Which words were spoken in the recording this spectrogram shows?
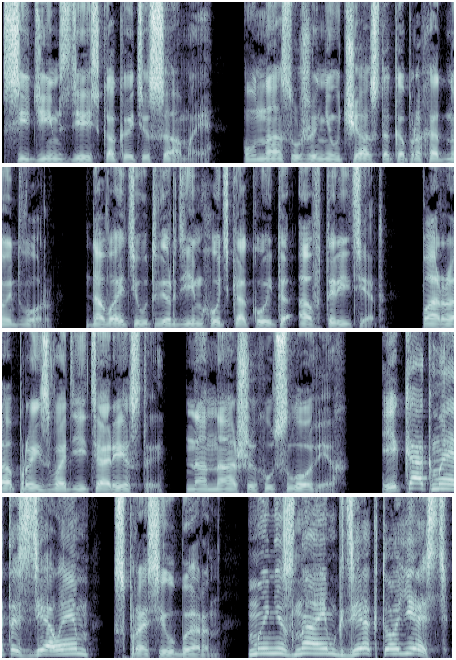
«Сидим здесь, как эти самые. У нас уже не участок, а проходной двор. Давайте утвердим хоть какой-то авторитет. Пора производить аресты на наших условиях». «И как мы это сделаем?» — спросил Бэрон. «Мы не знаем, где кто есть».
